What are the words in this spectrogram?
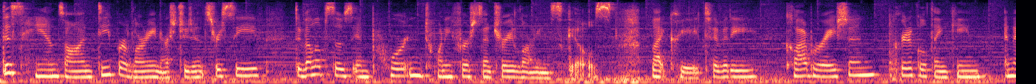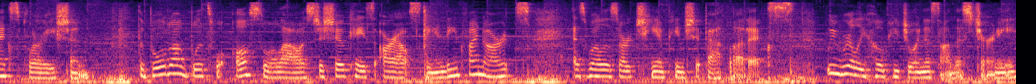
This hands on, deeper learning our students receive develops those important 21st century learning skills like creativity, collaboration, critical thinking, and exploration. The Bulldog Blitz will also allow us to showcase our outstanding fine arts as well as our championship athletics. We really hope you join us on this journey.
